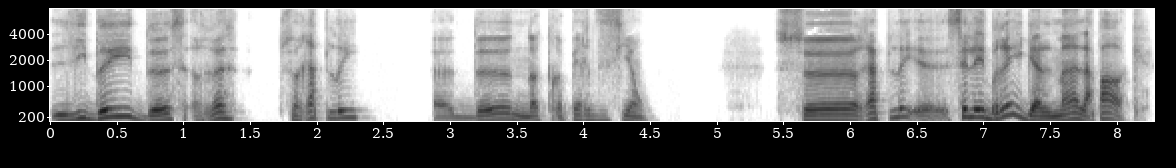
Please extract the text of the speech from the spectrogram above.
l'idée de se, rappeler de notre perdition. Se rappeler, célébrer également la Pâque,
